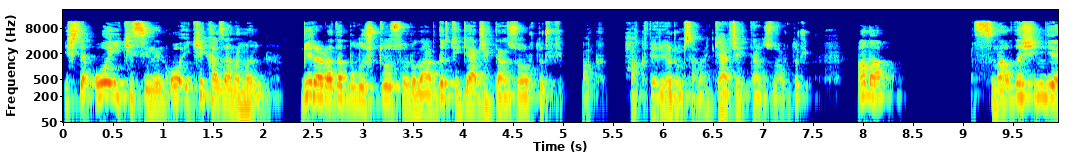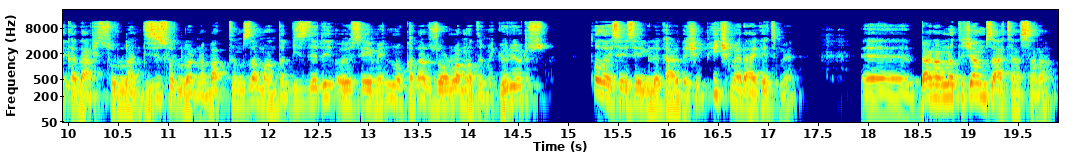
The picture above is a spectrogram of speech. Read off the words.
işte o ikisinin, o iki kazanımın bir arada buluştuğu sorulardır ki gerçekten zordur. Bak hak veriyorum sana gerçekten zordur. Ama sınavda şimdiye kadar sorulan dizi sorularına baktığımız zaman da bizleri ÖSYM'nin o kadar zorlamadığını görüyoruz. Dolayısıyla sevgili kardeşim hiç merak etme. Ee, ben anlatacağım zaten sana.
